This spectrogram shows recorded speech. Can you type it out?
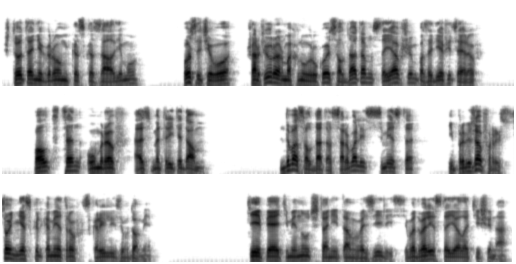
что-то негромко сказал ему, после чего Шарфюрер махнул рукой солдатам, стоявшим позади офицеров. «Полтцен, Умров, осмотрите дом!» Два солдата сорвались с места и, пробежав рысцой несколько метров, скрылись в доме. Те пять минут, что они там возились, во дворе стояла тишина.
